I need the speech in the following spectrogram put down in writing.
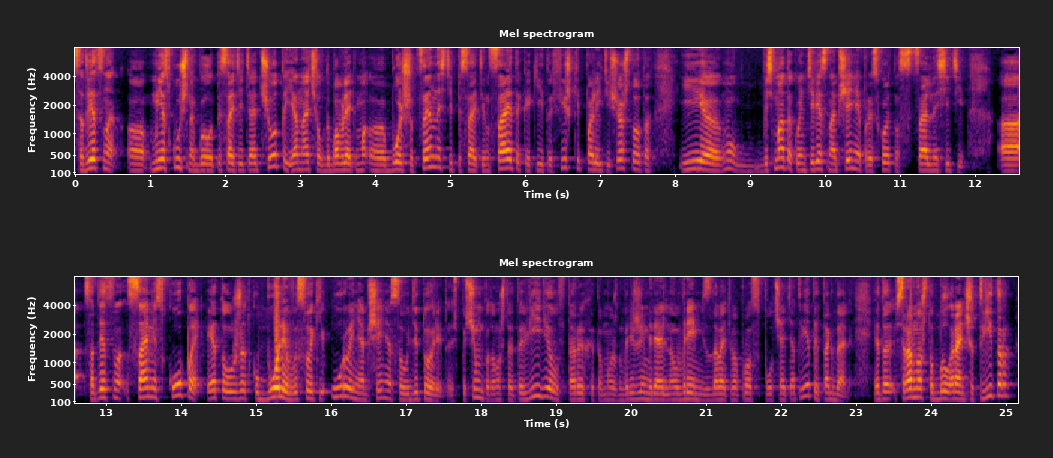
Соответственно, э, мне скучно было писать эти отчеты, я начал добавлять э, больше ценностей, писать инсайты, какие-то фишки полить, еще что-то. И э, ну, весьма такое интересное общение происходит на социальной сети. А, соответственно, сами скопы – это уже такой более высокий уровень общения с аудиторией. То есть почему? Потому что это видео, во-вторых, это можно в режиме реального времени задавать вопросы, получать ответы и так далее. Это все равно, что был раньше Twitter –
